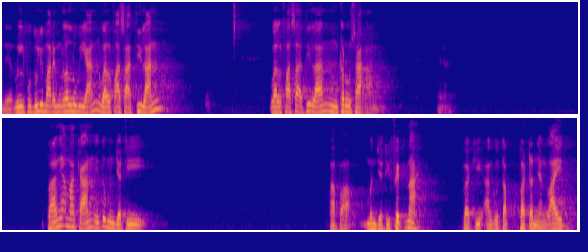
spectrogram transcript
lil fuduli maring leluwian wal fasadi lan wal fasadi lan kerusakan. Ya. Banyak makan itu menjadi apa? Menjadi fitnah bagi anggota badan yang lain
